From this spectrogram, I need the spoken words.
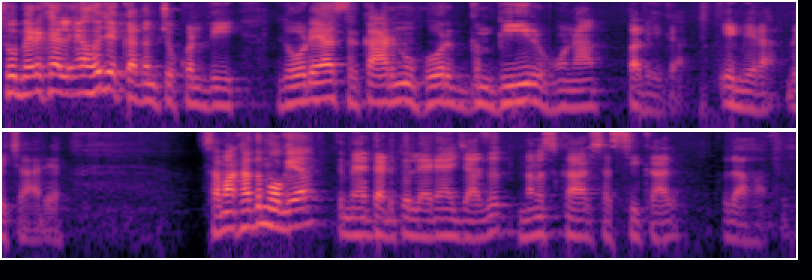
ਸੋ ਮੇਰੇ ਖਿਆਲ ਇਹੋ ਜਿਹੇ ਕਦਮ ਚੁੱਕਣ ਦੀ ਲੋੜ ਆ, ਸਰਕਾਰ ਨੂੰ ਹੋਰ ਗੰਭੀਰ ਹੋਣਾ ਪਵੇਗਾ। ਇਹ ਮੇਰਾ ਵਿਚਾਰ ਆ। ਸਮਾਂ ਖਤਮ ਹੋ ਗਿਆ ਤੇ ਮੈਂ ਤੁਹਾਡੇ ਤੋਂ ਲੈ ਰਿਹਾ ਇਜਾਜ਼ਤ। ਨਮਸਕਾਰ, ਸਤਿ ਸ਼੍ਰੀ ਅਕਾਲ। ਖੁਦਾ ਹਾਫਿਜ਼।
